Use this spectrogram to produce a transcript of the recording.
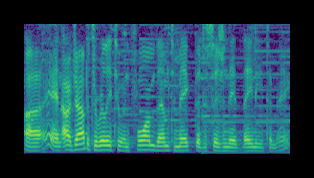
Uh, and our job is to really to inform them to make the decision that they need to make.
